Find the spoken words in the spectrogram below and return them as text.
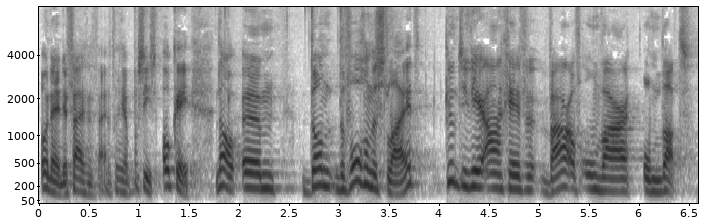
Oh nee, de 55, ja precies. Oké, nou, um, dan de volgende slide. Kunt u weer aangeven waar of onwaar omdat?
